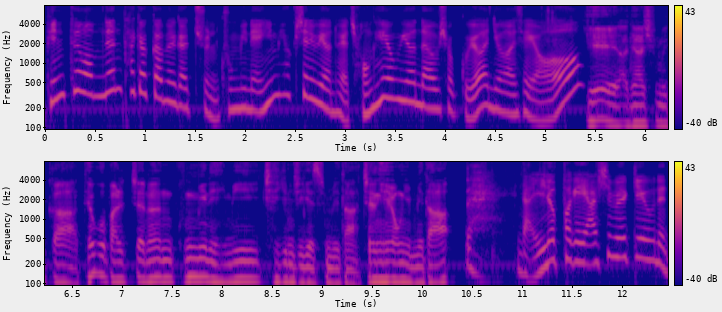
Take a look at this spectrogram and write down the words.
빈틈없는 타격감을 갖춘 국민의힘 혁신위원회 정혜영 위원 나오셨고요. 안녕하세요. 예, 안녕하십니까. 대구 발전은 국민의힘이 책임지겠습니다. 정혜용입니다. 네. 날렵하게 야심을 깨우는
